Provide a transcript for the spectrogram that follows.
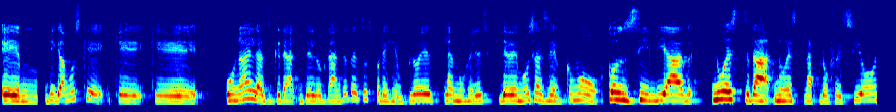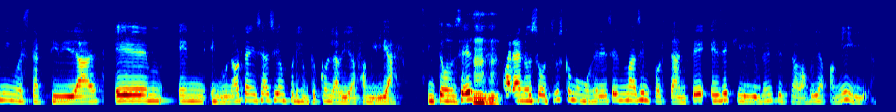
em, digamos que, que, que una de, las de los grandes retos, por ejemplo, es las mujeres debemos hacer como conciliar nuestra, nuestra profesión y nuestra actividad em, en, en, una organización, por ejemplo, con la vida familiar. Entonces, para nosotros como mujeres es más importante ese equilibrio entre el trabajo y la familia.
